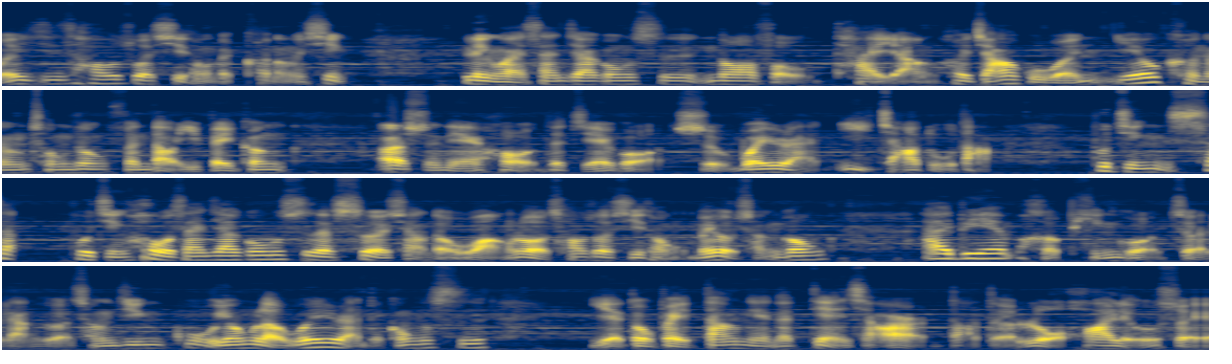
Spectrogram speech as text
危机操作系统的可能性。另外三家公司 Novell、太阳和甲骨文也有可能从中分到一杯羹。二十年后的结果是微软一家独大。不仅三，不仅后三家公司的设想的网络操作系统没有成功，IBM 和苹果这两个曾经雇佣了微软的公司，也都被当年的店小二打得落花流水。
